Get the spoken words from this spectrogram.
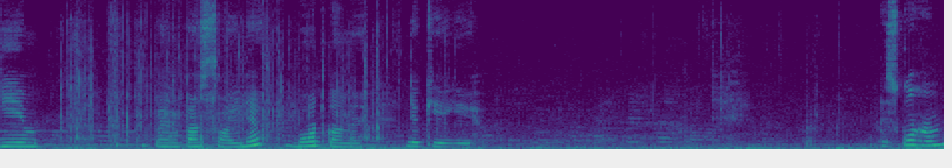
ये मेरे पास सॉइल है, बहुत कम है। देखिए ये। इसको हम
